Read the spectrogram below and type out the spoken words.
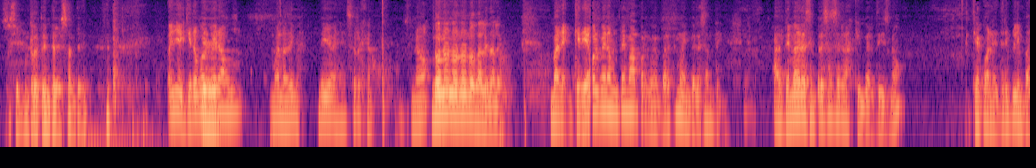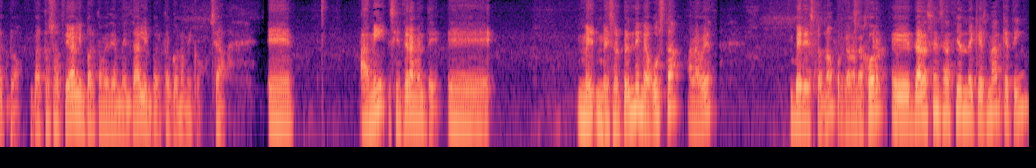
Sí, un reto interesante. Oye, quiero volver eh, a un... Bueno, dime, dime, Sergio. no... no, no, no, no, dale, dale. Vale, quería volver a un tema porque me parece muy interesante. Al tema de las empresas en las que invertís, ¿no? Que pone triple impacto. Impacto social, impacto medioambiental, impacto económico. O sea, eh, a mí, sinceramente, eh, me, sorprende y me gusta a la vez ver esto, ¿no? Porque a lo mejor eh, da la sensación de que es marketing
